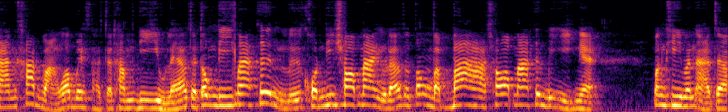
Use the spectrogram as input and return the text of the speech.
การคาดหวังว่าบริษัทจะทำดีอยู่แล้ว จะต้องดีมากขึ้น หรือคนที่ชอบมากอยู่แล้วจะต้องแบบบ้าชอบมากขึ้นไปอีกเนี่ยบางทีมันอาจจะ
